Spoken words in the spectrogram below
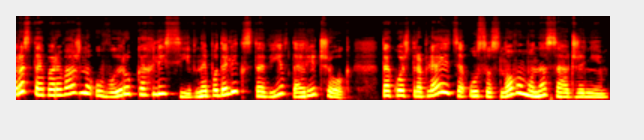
Росте переважно у вирубках лісів, неподалік ставів та річок. Також трапляється у сосновому насадженні.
